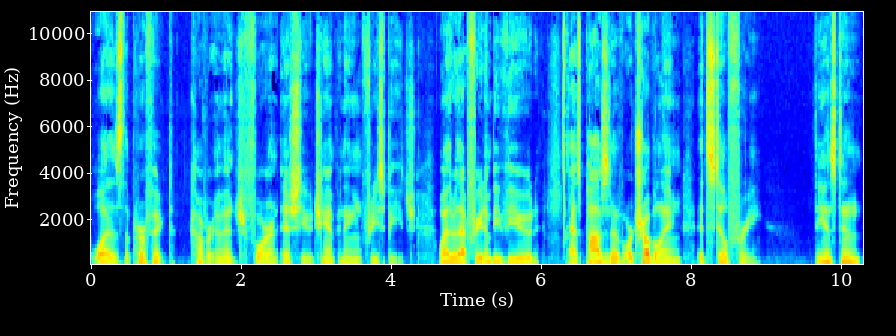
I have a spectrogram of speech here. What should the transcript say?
was the perfect cover image for an issue championing free speech. Whether that freedom be viewed as positive or troubling, it's still free. The instant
